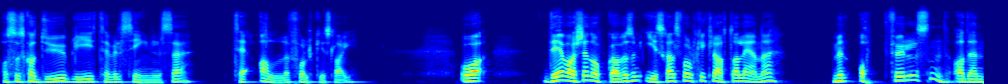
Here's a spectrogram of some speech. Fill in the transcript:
og så skal du bli til velsignelse til alle folkeslag. Og det var ikke en oppgave som israelsfolket klarte alene, men oppfyllelsen av den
